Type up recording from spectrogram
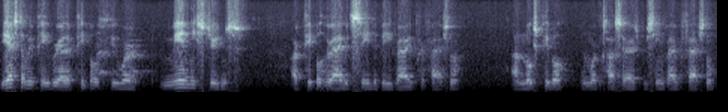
the SWP were either people who were mainly students are people who I would see to be very professional. And most people in working class areas were seen very professional.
